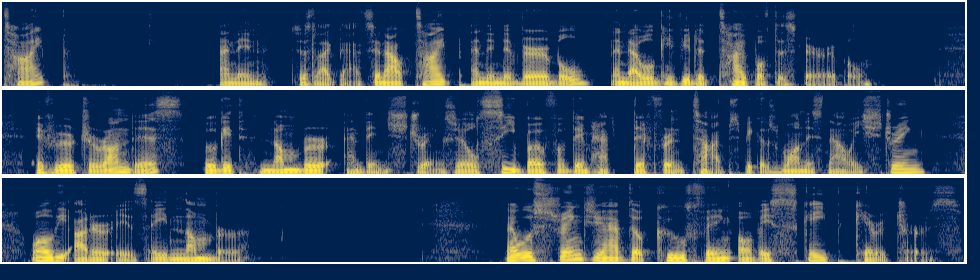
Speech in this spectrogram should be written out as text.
type, and then just like that. So now type and then the variable, and that will give you the type of this variable. If we were to run this, we'll get number and then string. So you'll see both of them have different types because one is now a string while the other is a number. Now with strings, you have the cool thing of escape characters.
